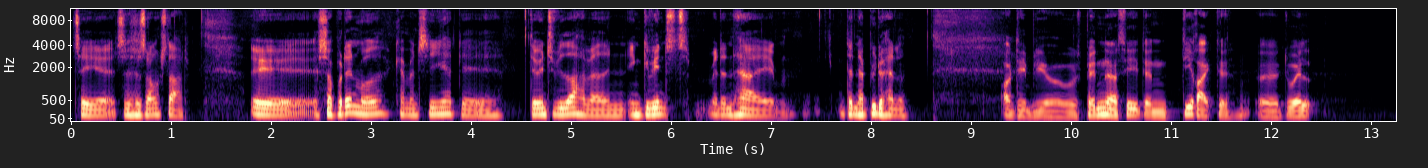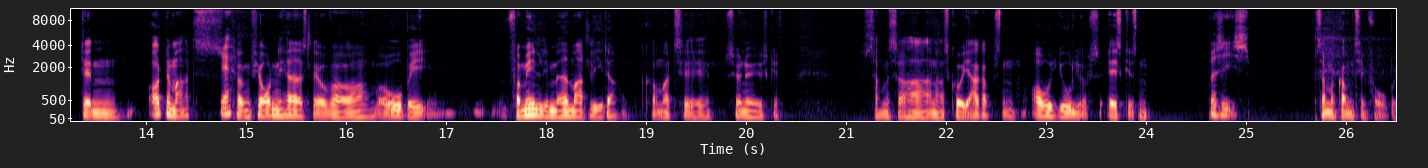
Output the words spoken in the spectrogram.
til, til sæsonstart. Uh, så på den måde kan man sige, at uh, det jo indtil videre har været en, en gevinst med den her uh, den her byttehandel. Og det bliver jo spændende at se den direkte øh, duel den 8. marts ja. kl. 14 i Haderslev, hvor, hvor OB formentlig med Mart Lider kommer til Sønderjyske, som så har Anders K. Jacobsen og Julius Eskesen. Præcis. Som er kommet til for OB.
